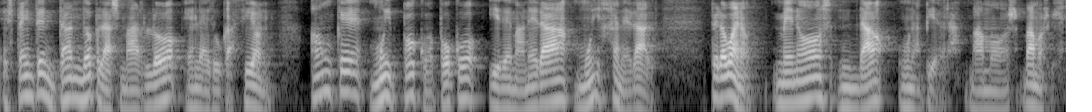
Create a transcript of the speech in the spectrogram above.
está intentando plasmarlo en la educación, aunque muy poco a poco y de manera muy general. Pero bueno, menos da una piedra. Vamos, vamos bien.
